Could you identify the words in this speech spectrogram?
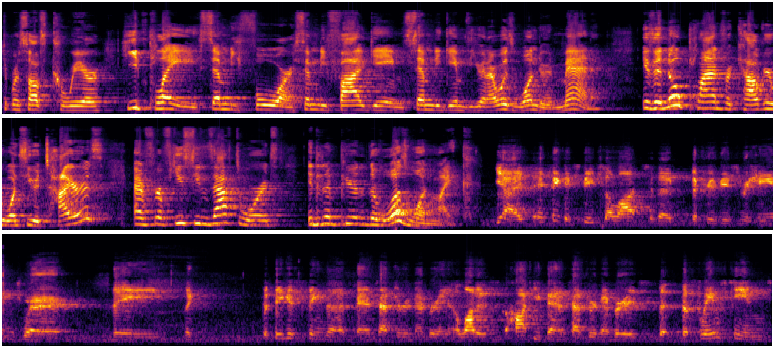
Kiprusoff's career. He'd play 74, 75 games, 70 games a year, and I always wondered, man, is there no plan for Calgary once he retires? And for a few seasons afterwards, it didn't appear that there was one, Mike. Yeah, I, I think it speaks a lot to the, the previous regimes where they, like, the biggest thing that fans have to remember, and a lot of hockey fans have to remember, is that the Flames teams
